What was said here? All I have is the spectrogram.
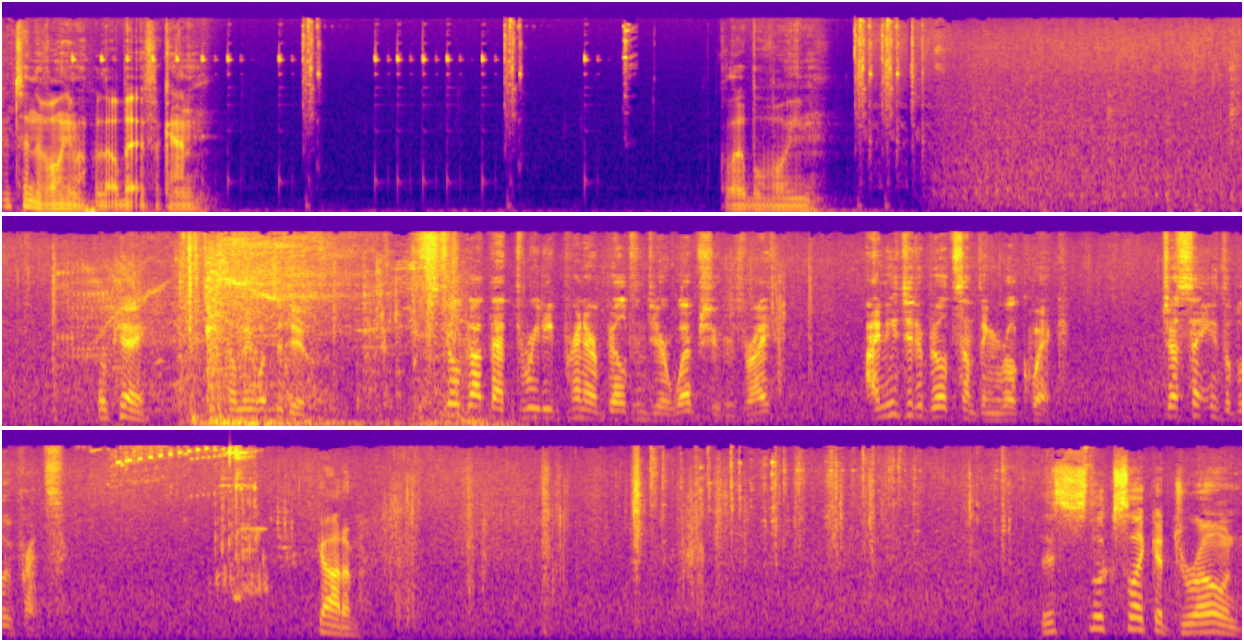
I'll turn the volume up a little bit if I can. Global volume. Okay, tell me what to do. You still got that 3D printer built into your web shooters, right? I need you to build something real quick. Just sent you the blueprints. Got him. This looks like a drone.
